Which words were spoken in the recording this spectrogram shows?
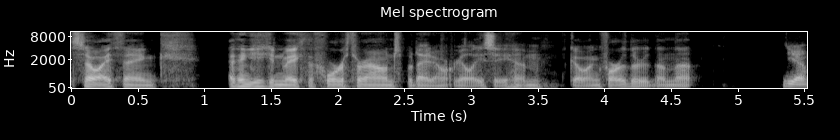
So I think I think he can make the fourth round, but I don't really see him going farther than that. Yeah.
